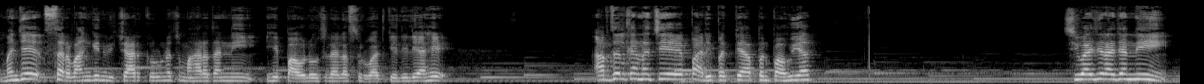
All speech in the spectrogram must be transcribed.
म्हणजे सर्वांगीण विचार करूनच महाराजांनी हे पावलं उचलायला सुरुवात केलेली आहे. अफजल खानाचे पारिपत्य आपण पाहूयात. शिवाजी राजांनी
